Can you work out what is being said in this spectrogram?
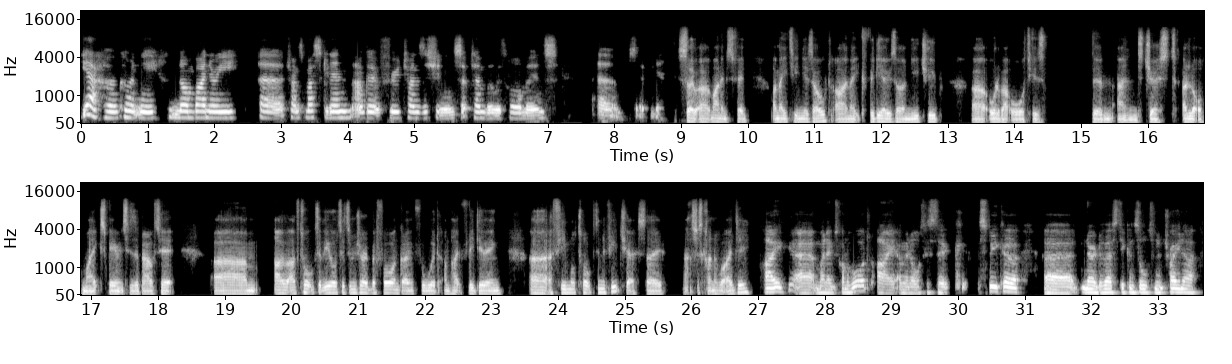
yeah, I'm currently non-binary uh transmasculine. I'm going through transition in September with hormones. Um so yeah. So uh, my name's Finn. I'm 18 years old. I make videos on YouTube, uh, all about autism and just a lot of my experiences about it. Um, I've, I've talked at the autism show before, and going forward, I'm hopefully doing uh, a few more talks in the future. So that's just kind of what I do. Hi, uh, my name is Connor Ward. I am an autistic speaker, uh, neurodiversity consultant, trainer,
